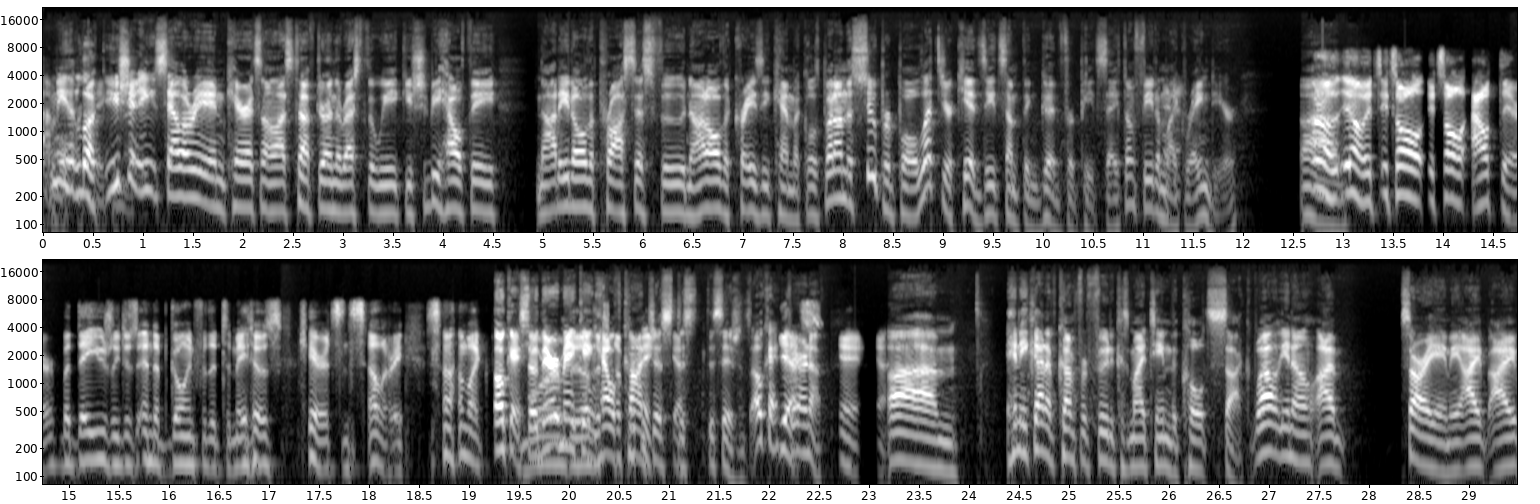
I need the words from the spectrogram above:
I mean, look, you should that. eat celery and carrots and all that stuff during the rest of the week. You should be healthy, not eat all the processed food, not all the crazy chemicals. But on the Super Bowl, let your kids eat something good for Pete's sake. Don't feed them like reindeer. No, no, Um, you know, it's it's all it's all out there, but they usually just end up going for the tomatoes, carrots, and celery. So I'm like, okay, so they're making health conscious Yeah. decisions. Okay, yes, fair enough. Yeah, yeah. Um, any kind of comfort food because my team, the Colts, suck. Well, you know, I'm sorry, Amy. I I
